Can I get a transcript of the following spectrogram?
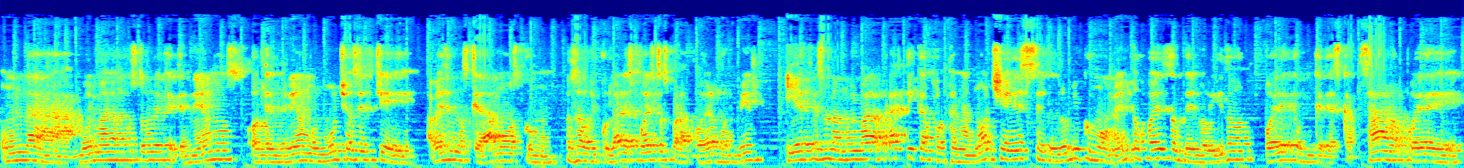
Una muy mala costumbre que tenemos o tendríamos muchos es que a veces nos quedamos con los auriculares puestos para poder dormir. Y esta es una muy mala práctica porque en la noche es el único momento pues donde el oído puede como que descansar o puede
